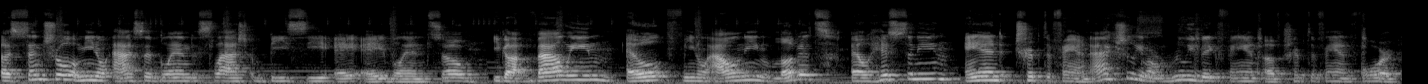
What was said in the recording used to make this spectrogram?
Essential amino acid blend slash BCAA blend. So you got valine, L-phenylalanine, love it, L-histamine, and tryptophan. Actually, I'm a really big fan of tryptophan for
